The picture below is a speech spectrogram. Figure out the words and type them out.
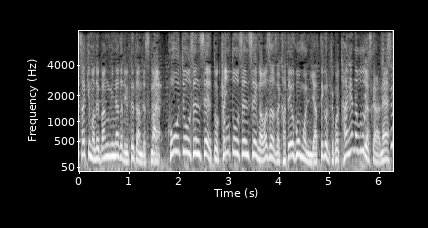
さっきもね番組の中で言ってたんですが、はい。校長先生と教頭先生がわざわざ家庭訪問にやってくるってこれ大変なことですからね。普通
